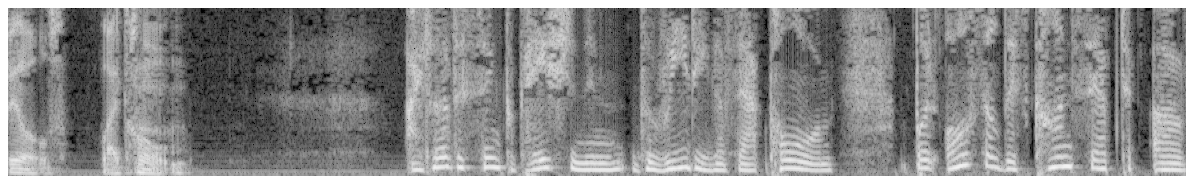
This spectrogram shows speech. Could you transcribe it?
feels like home. I love the syncopation in the reading of that poem, but also this concept of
